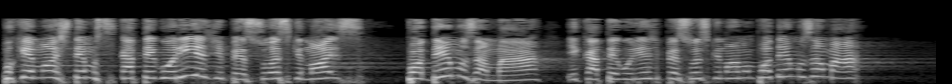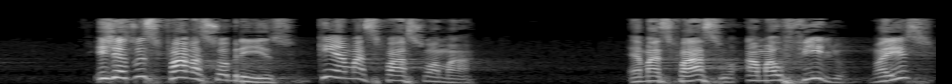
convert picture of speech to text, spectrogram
Porque nós temos categorias de pessoas que nós podemos amar e categorias de pessoas que nós não podemos amar. E Jesus fala sobre isso. Quem é mais fácil amar? É mais fácil amar o filho, não é isso?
